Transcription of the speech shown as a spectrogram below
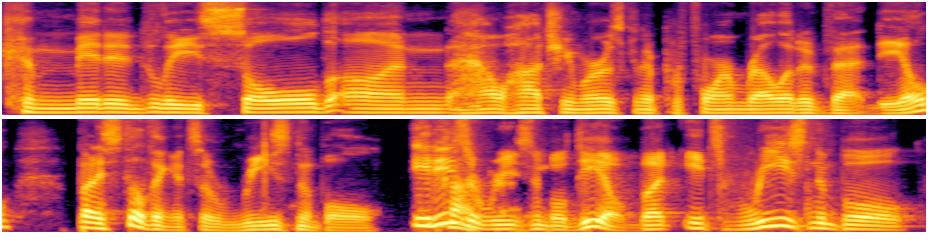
committedly sold on how Hachimura is going to perform relative to that deal. But I still think it's a reasonable. It contract. is a reasonable deal, but it's reasonable.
